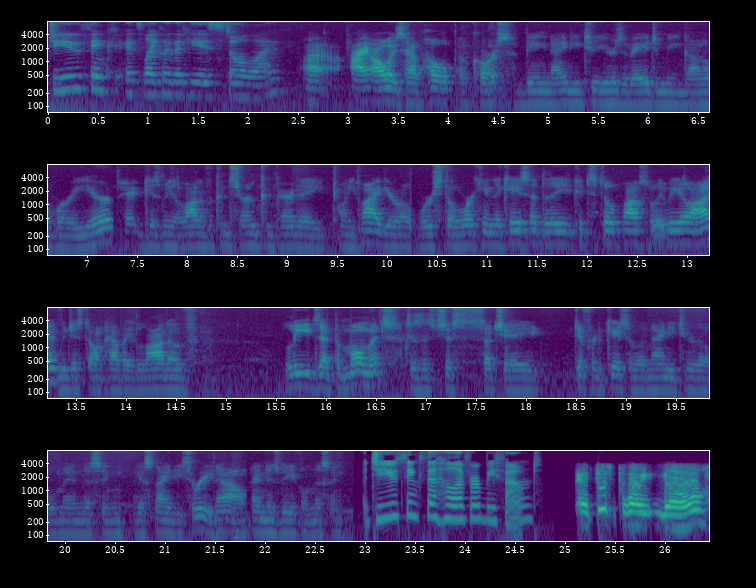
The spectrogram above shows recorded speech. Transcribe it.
Do you think it's likely that he is still alive? I, I always have hope, of course, being 92 years of age and being gone over a year. It gives me a lot of concern compared to a 25 year old. We're still working the case that he could still possibly be alive. We just don't have a lot of leads at the moment because it's just such a different case of a 92 year old man missing, I guess 93 now, and his vehicle missing. Do you think that he'll ever be found? At this point, no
